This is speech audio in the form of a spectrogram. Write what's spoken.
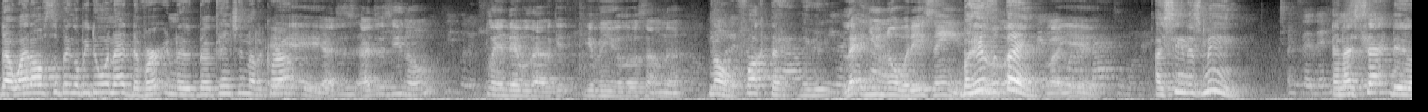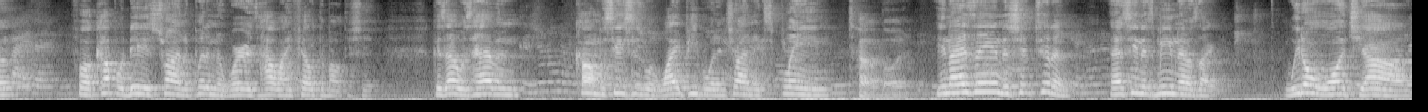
that white officer, been gonna be doing that, diverting the, the attention of the crowd? Hey, I just, I just, you know, playing devil's advocate, giving you a little something to, No, fuck that, nigga. letting you know what they saying. But you here's know, the like- thing. Like, yeah, I seen this meme, and I sat there for a couple days trying to put into words how I felt about the shit, because I was having conversations with white people and trying to explain, oh boy. you know what I'm saying, the shit to them. And I seen this meme that was like, we don't want y'all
